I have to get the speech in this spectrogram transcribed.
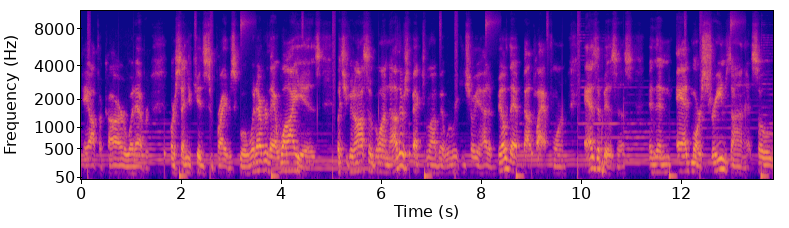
pay off a car or whatever, or send your kids to private school, whatever that why is. But you can also go on the other spectrum of it where we can show you how to build that platform as a business and then add more streams on it. So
